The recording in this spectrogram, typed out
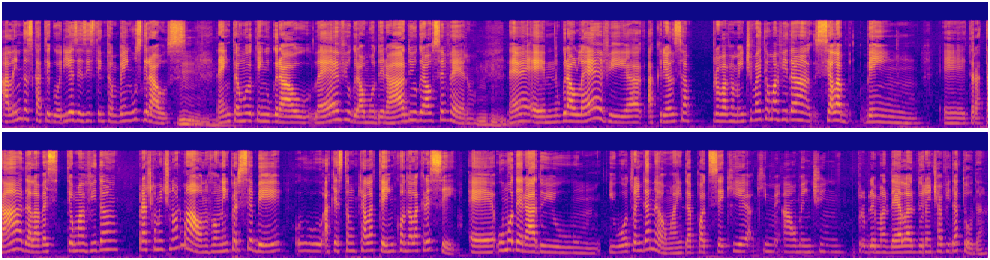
além das categorias, existem também os graus. Hum. Né? Então, eu tenho o grau leve, o grau moderado e o grau severo. Uhum. Né? É, no grau leve, a, a criança provavelmente vai ter uma vida, se ela bem é, tratada, ela vai ter uma vida praticamente normal, não vão nem perceber o, a questão que ela tem quando ela crescer. É, o moderado e o, e o outro ainda não, ainda pode ser que, que aumente o problema dela durante a vida toda.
